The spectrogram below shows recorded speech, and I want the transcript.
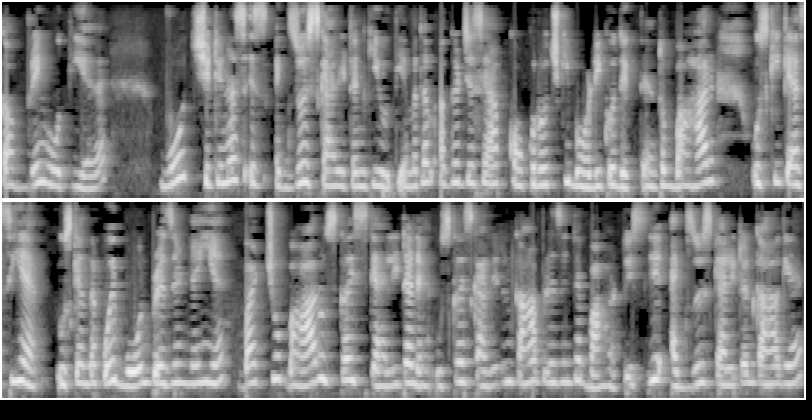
कवरिंग होती है वो चिटिनस इस एक्जोस्केलेटन की होती है। मतलब अगर जैसे आप कॉकरोच की बॉडी को देखते हैं तो बाहर उसकी कैसी है? उसके अंदर कोई बोन प्रेजेंट नहीं है बट जो बाहर उसका स्केलेटन है, उसका स्केलेटन कहाँ प्रेजेंट है? बाहर। तो इसलिए एक्जोस्केलेटन कहा गया है,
